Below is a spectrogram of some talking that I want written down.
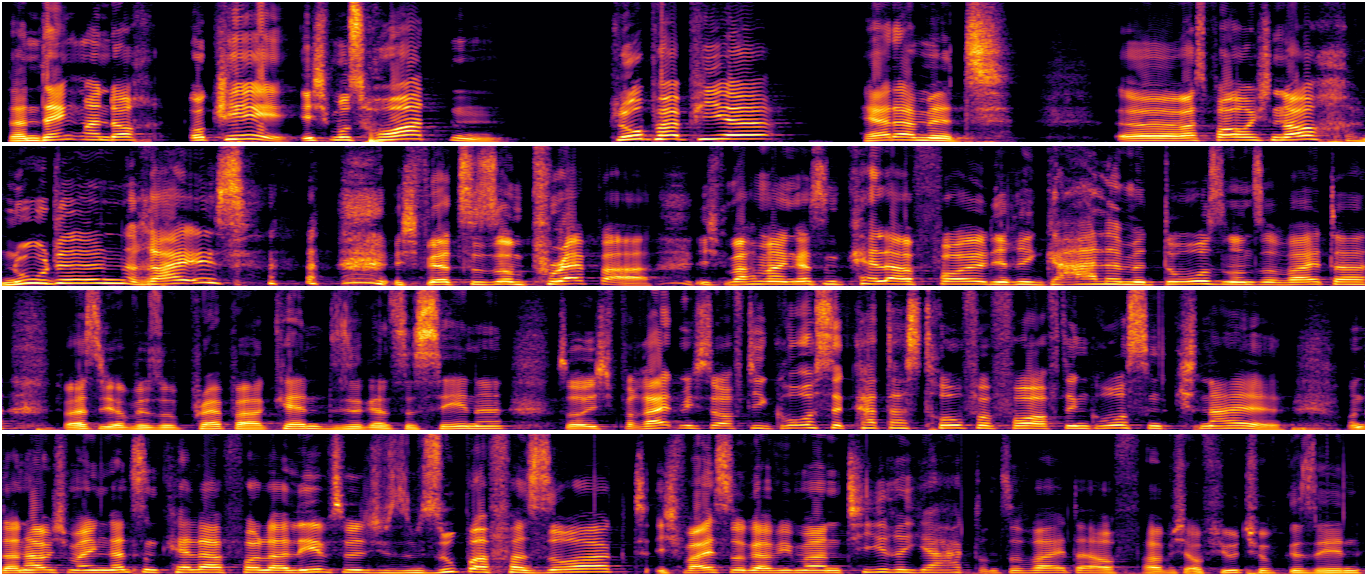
dann denkt man doch, okay, ich muss horten. Klopapier, her damit. Äh, was brauche ich noch? Nudeln, Reis? Ich werde zu so einem Prepper. Ich mache meinen ganzen Keller voll, die Regale mit Dosen und so weiter. Ich weiß nicht, ob ihr so Prepper kennt, diese ganze Szene. So, ich bereite mich so auf die große Katastrophe vor, auf den großen Knall. Und dann habe ich meinen ganzen Keller voller Lebensmittel, die sind super versorgt. Ich weiß sogar, wie man Tiere jagt und so weiter. Habe ich auf YouTube gesehen.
